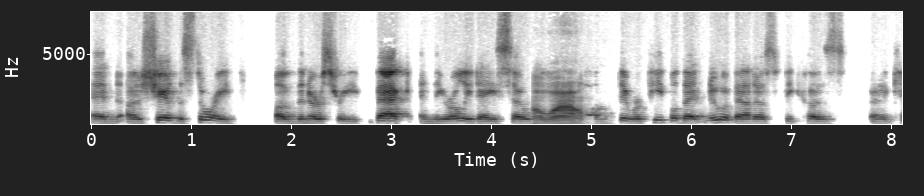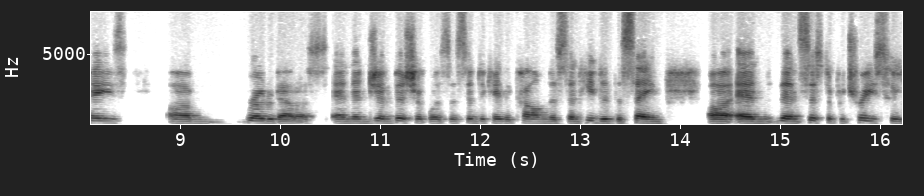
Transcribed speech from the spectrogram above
and uh, shared the story of the nursery back in the early days. So, oh wow, um, there were people that knew about us because uh, Kays um, wrote about us, and then Jim Bishop was a syndicated columnist, and he did the same. Uh, and then Sister Patrice, who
